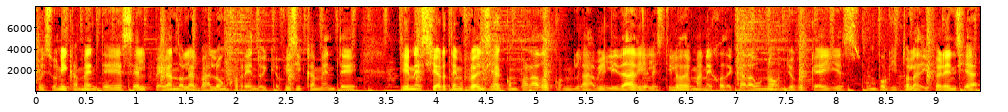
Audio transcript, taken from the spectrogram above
pues únicamente es él pegándole al balón corriendo y que físicamente tiene cierta influencia comparado con la habilidad y el estilo de manejo de cada uno, yo creo que ahí es un poquito la diferencia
